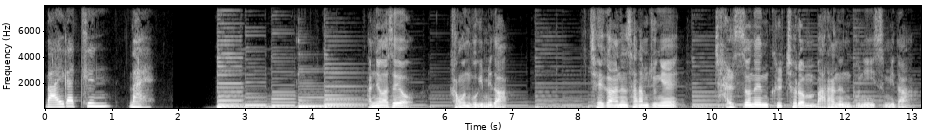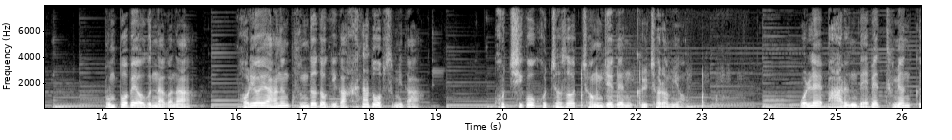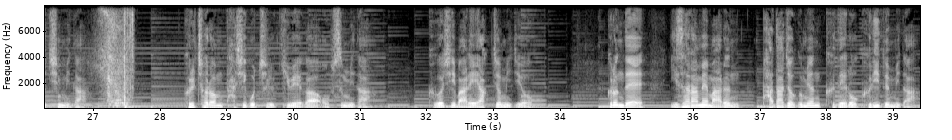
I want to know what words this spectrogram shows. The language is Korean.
말 같은 말 안녕하세요. 강원국입니다. 제가 아는 사람 중에 잘 써낸 글처럼 말하는 분이 있습니다. 문법에 어긋나거나 버려야 하는 군더더기가 하나도 없습니다. 고치고 고쳐서 정제된 글처럼요. 원래 말은 내뱉으면 끝입니다. 글처럼 다시 고칠 기회가 없습니다. 그것이 말의 약점이지요. 그런데 이 사람의 말은 받아 적으면 그대로 글이 됩니다.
